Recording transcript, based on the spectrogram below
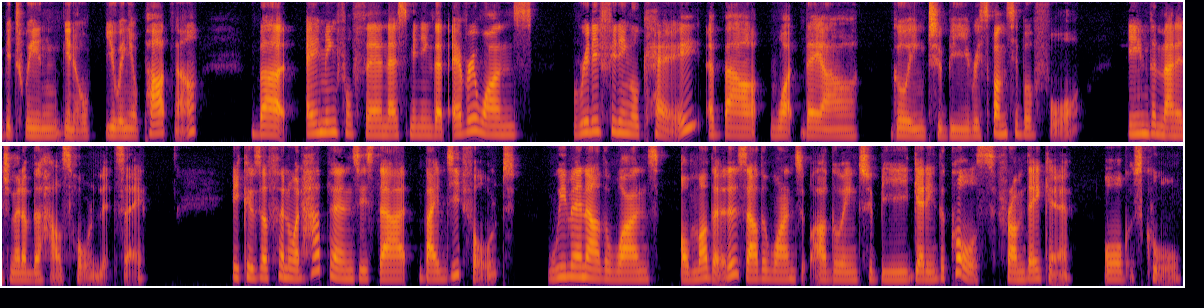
between, you know, you and your partner, but aiming for fairness, meaning that everyone's really feeling okay about what they are going to be responsible for in the management of the household, let's say. Because often what happens is that by default, women are the ones, or mothers are the ones who are going to be getting the calls from daycare or school,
